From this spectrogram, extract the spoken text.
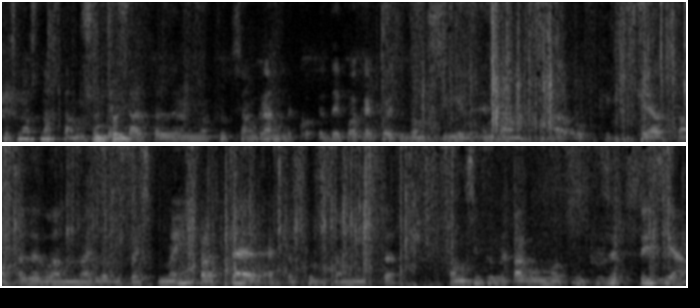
Mas nós, nós estamos a pensar fazer uma produção grande de, qualquer coisa. Vamos seguir então o que, que eles estão a fazer lá no mais do Sexto de Meio para ter esta produção mista. Vamos implementar uma, um projeto CCA,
